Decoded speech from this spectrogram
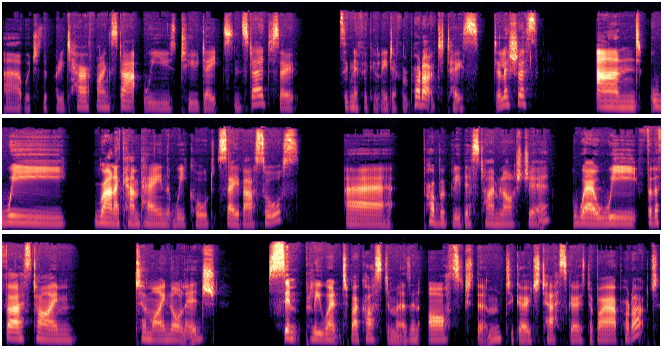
uh, which is a pretty terrifying stat we use two dates instead so significantly different product, tastes delicious. And we ran a campaign that we called Save Our Sauce, uh, probably this time last year, where we, for the first time to my knowledge, simply went to our customers and asked them to go to Tesco's to buy our product.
